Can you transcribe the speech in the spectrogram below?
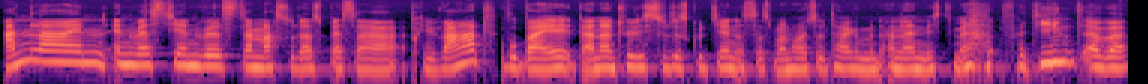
Anleihen investieren willst, dann machst du das besser privat. Wobei da natürlich zu diskutieren ist, dass man heutzutage mit Anleihen nichts mehr verdient. Aber,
